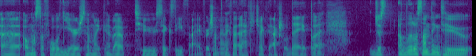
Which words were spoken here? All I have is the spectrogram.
uh, almost a full year. So I'm like about 265 or something like that. I have to check the actual day, but just a little something to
